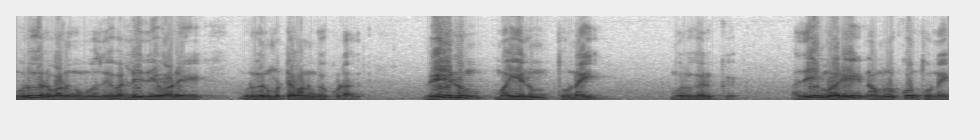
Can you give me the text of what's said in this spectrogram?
முருகர் வணங்கும்போது வள்ளி தேவானை முருகர் மட்டும் வணங்கக்கூடாது. வேலும் மயிலும் துணை முருகருக்கு. அதே மாதிரி நம்மளுக்கும் துணை.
